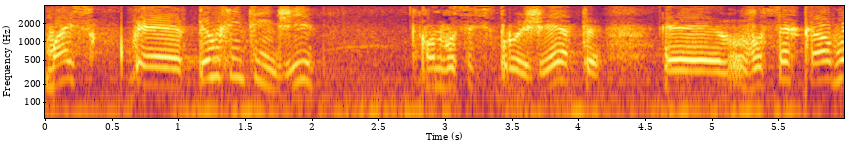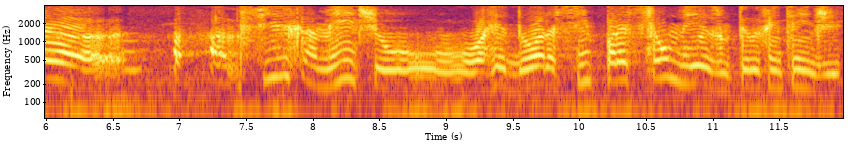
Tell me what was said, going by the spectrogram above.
Mas é, pelo que eu entendi, quando você se projeta, é, você acaba fisicamente o, o arredor assim parece que é o mesmo, pelo que eu entendi.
